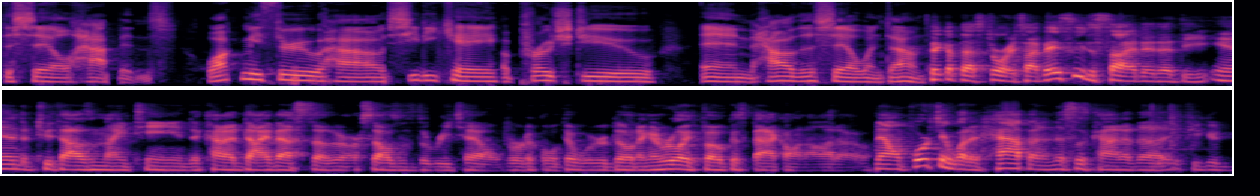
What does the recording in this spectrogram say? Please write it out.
the sale happens. Walk me through how CDK approached you and how the sale went down. Pick up that story. So I basically decided at the end of 2019 to kind of divest of ourselves of the retail vertical that we were building and really focus back on auto. Now, unfortunately, what had happened, and this is kind of the, if you could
